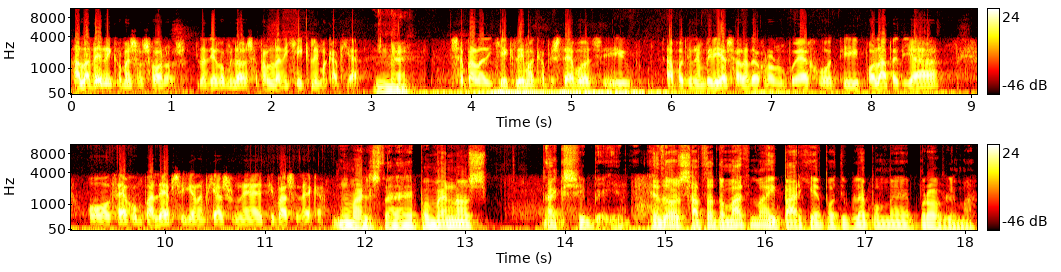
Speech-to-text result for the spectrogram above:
Αλλά δεν είναι και ο μέσος όρος. Δηλαδή, εγώ μιλάω σε πανελλαδική κλίμακα πια. Ναι. Σε πανελλαδική κλίμακα πιστεύω ότι από την εμπειρία 40 χρόνων που έχω ότι πολλά παιδιά ο, θα έχουν παλέψει για να πιάσουν ε, τη βάση 10. Μάλιστα. Επομένως, εντάξει, εδώ σε αυτό το μάθημα υπάρχει από ό,τι βλέπουμε πρόβλημα.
